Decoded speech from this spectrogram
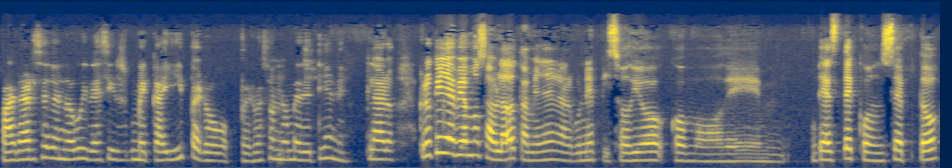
pararse de nuevo y decir, me caí, pero, pero eso no me detiene. Claro, creo que ya habíamos hablado también en algún episodio como de, de este concepto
